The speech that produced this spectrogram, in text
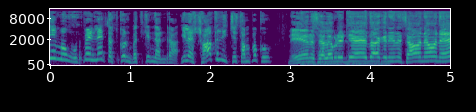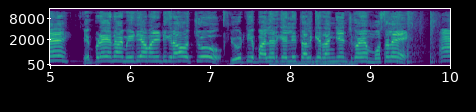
దివిసీమ ఉప్పెళ్ళే తట్టుకొని బతికిందనరా. ఇలా షాకులు ఇచ్చే చంపకు. నేను సెలబ్రిటీ అయ్యేదాకా నేను సావనేవనే ఎప్పుడైనా మీడియా మన ఇంటికి రావచ్చు. బ్యూటీ పార్లర్కి వెళ్ళి తలకి రంగేయించుకోయా ముసలే. ఆ,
